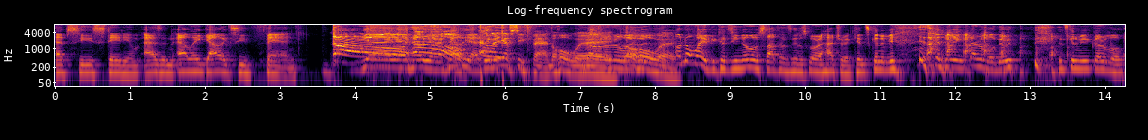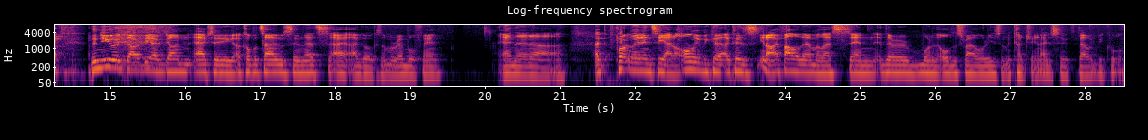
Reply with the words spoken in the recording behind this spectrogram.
LAFC Stadium as an LA Galaxy fan. No! yeah, hell yeah, hell yeah, dude. LAFC fan the whole way. No, no, no, the wait, whole way. Oh no way, because you know Zlatan's gonna score a hat trick. It's gonna be it's gonna be incredible, dude. It's gonna be incredible. The New York Derby I've done actually a couple times, and that's I, I go because I'm a Red Bull fan. And then uh, I- Portland and Seattle only because because you know I follow the MLS and they're one of the oldest rivalries in the country, and I just think that would be cool.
